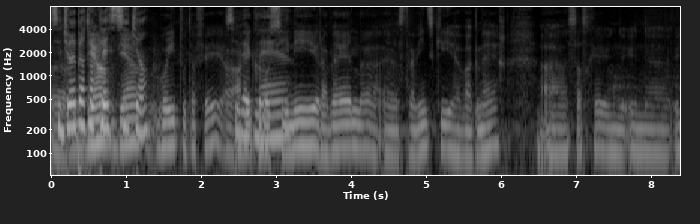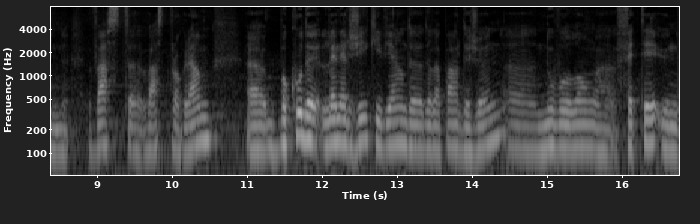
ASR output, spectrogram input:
c'est du répertoire classique, hein. Oui, tout à fait. avec Rossini, Ravel, Stravinsky, Wagner. ça serait une, une, une, vaste, vaste programme. beaucoup de l'énergie qui vient de, de, la part des jeunes. nous voulons fêter une,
